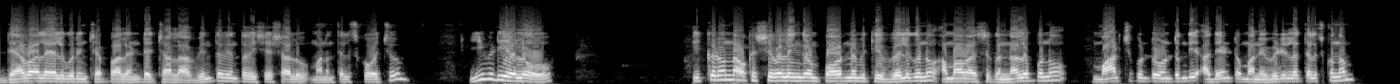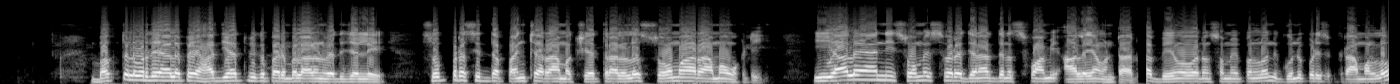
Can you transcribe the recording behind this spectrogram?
దేవాలయాల గురించి చెప్పాలంటే చాలా వింత వింత విశేషాలు మనం తెలుసుకోవచ్చు. ఈ వీడియోలో ఇక్కడున్న ఒక శివలింగం పౌర్ణమికి వెలుగును అమావాస్యకు నలుపును మార్చుకుంటూ ఉంటుంది. అదేంటో మన వీడియోలో తెలుసుకుందాం. భక్తుల హృదయాలపై ఆధ్యాత్మిక పరిమళాలను వెదజల్లే సుప్రసిద్ధ పంచరామ క్షేత్రాలలో సోమారామం ఒకటి. ఈ ఆలయాన్ని సోమేశ్వర జనార్దన స్వామి ఆలయం అంటారు. భీమవరం సమీపంలోని గునుపడి గ్రామంలో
